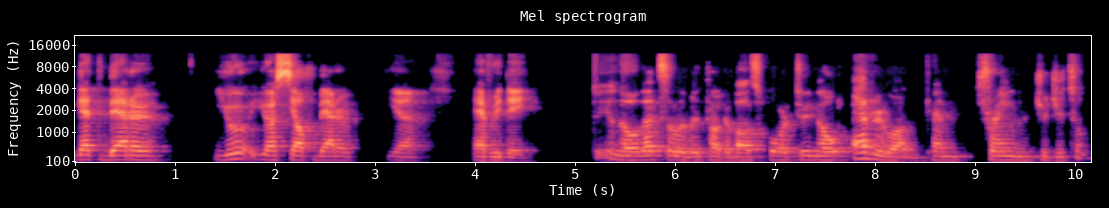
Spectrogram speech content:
get better you yourself better yeah every day. Do you know let's a little bit talk about sport. Do you know everyone can train jiu-jitsu?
